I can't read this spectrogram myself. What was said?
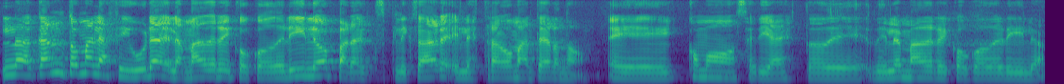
Lacan toma la figura de la madre cocodrilo para explicar el estrago materno. Eh, ¿Cómo sería esto de, la madre cocodrilo?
